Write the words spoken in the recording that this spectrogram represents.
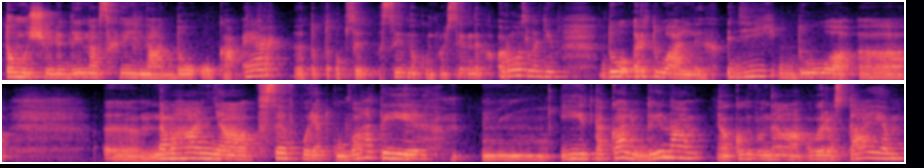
тому, що людина схильна до ОКР, тобто обсесивно-компульсивних розладів, до ритуальних дій, до е, е, намагання все впорядкувати. І така людина, е, коли вона виростає,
